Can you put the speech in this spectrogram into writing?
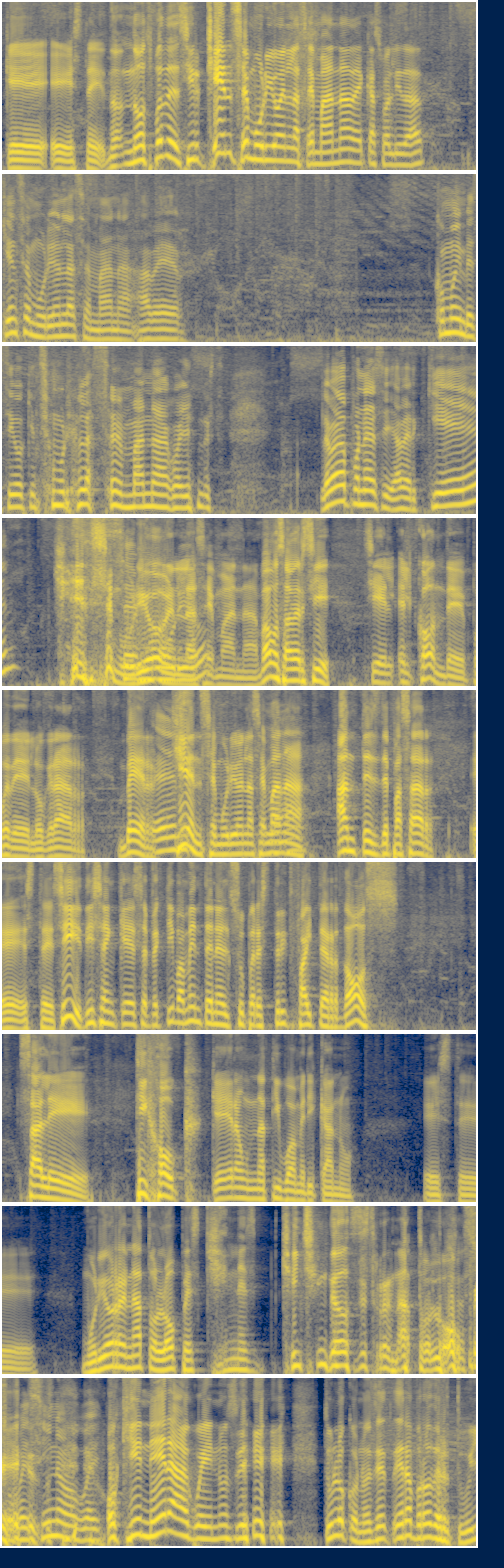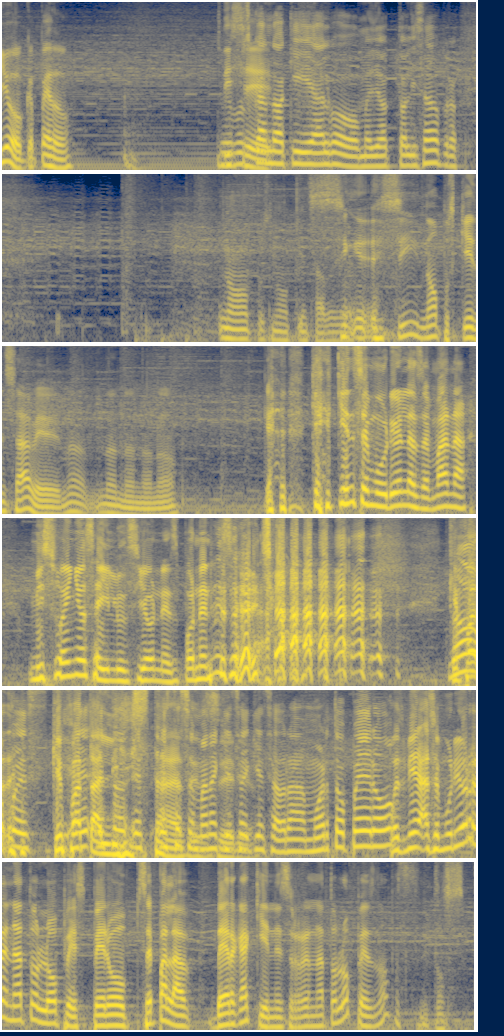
que este... No, ¿Nos puede decir quién se murió en la semana de casualidad? ¿Quién se murió en la semana? A ver. ¿Cómo investigo quién se murió en la semana, güey? Le voy a poner así, a ver, ¿quién? ¿Quién se ¿Se murió, en la semana? Vamos a ver si, si el, el conde puede lograr ver En- quién se murió en la semana antes de pasar. eh, este, sí, dicen que es efectivamente en el Super Street Fighter 2 sale T-Hawk, que era un nativo americano. Este murió Renato López. ¿Quién es? ¿Quién chingados es Renato López? Su vecino, güey. ¿O quién era, güey? No sé. ¿Tú lo conoces? ¿Era brother tuyo qué pedo? Estoy buscando aquí algo medio actualizado, pero. No, pues no, quién sabe. Sí, eh, sí, no, pues quién sabe. No, no, no, no, no. ¿Qui- ¿Quién se murió en la semana? Mis sueños e ilusiones. Ponen chat. Qué no, pues. Qué eh, esta- fatalistas. Esta, esta semana, quién sabe quién se habrá muerto, pero. Pues mira, se murió Renato López, pero sepa la verga quién es Renato López, ¿no? Pues entonces,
